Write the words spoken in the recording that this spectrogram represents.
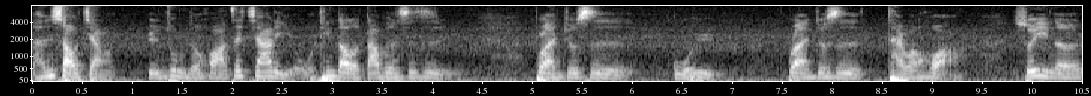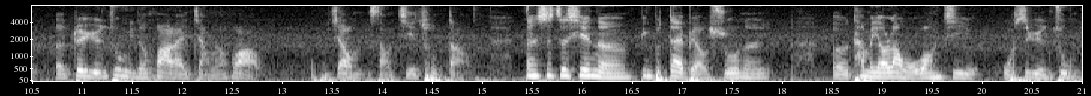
很少讲原住民的话，在家里我听到的大部分是日语，不然就是国语，不然就是台湾话。所以呢，呃，对原住民的话来讲的话，我比较少接触到。但是这些呢，并不代表说呢，呃，他们要让我忘记我是原住民，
